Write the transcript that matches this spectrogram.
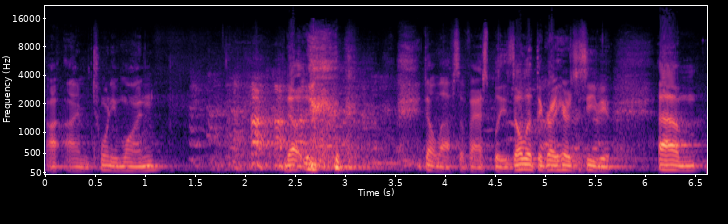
I, am 21. no, don't laugh so fast, please. Don't let the gray hairs deceive you. Um,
